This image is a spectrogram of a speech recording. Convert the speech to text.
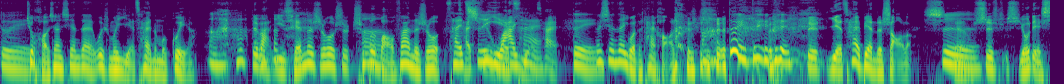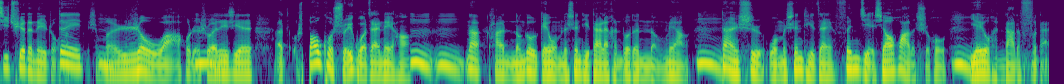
对，就好像现在为什么野菜那么贵啊？啊，对吧？以前的时候是吃不饱饭的时候才 才吃野菜。野菜，对。那，现在过得太好了，啊对对对，对，野菜变得少了，是。嗯是有点稀缺的那种。对什么嗯肉啊，或者说那些呃，包括水果在内哈。嗯嗯。那它能够给我们的身体带来很多的能量，嗯，但是我们身体在分解消化的时候，嗯。也有很大的负担。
